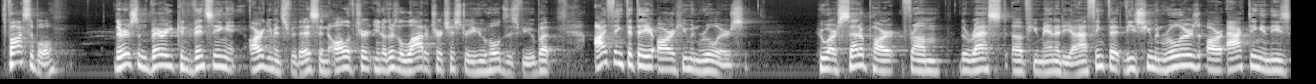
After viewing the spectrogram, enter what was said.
It's possible. There are some very convincing arguments for this, and all of church, you know, there's a lot of church history who holds this view, but I think that they are human rulers who are set apart from the rest of humanity. And I think that these human rulers are acting in these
